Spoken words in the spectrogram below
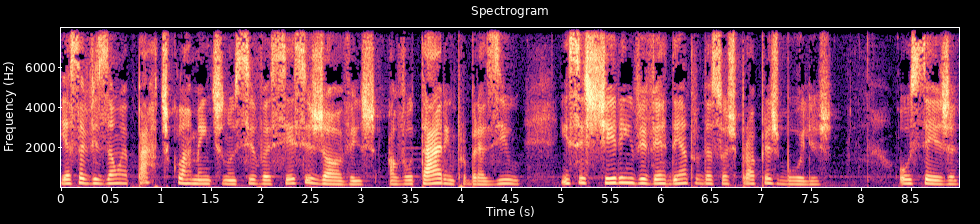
E essa visão é particularmente nociva se esses jovens, ao voltarem para o Brasil, insistirem em viver dentro das suas próprias bolhas, ou seja,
